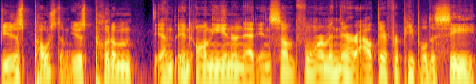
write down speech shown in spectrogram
you just post them. You just put them in, in, on the internet in some form, and they're out there for people to see.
